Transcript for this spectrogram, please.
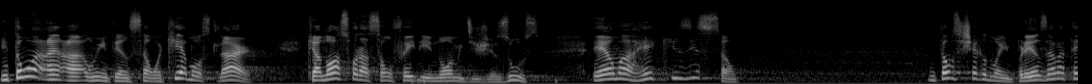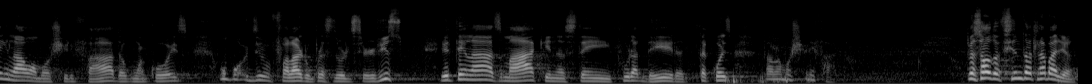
Então a, a, a intenção aqui é mostrar que a nossa oração feita em nome de Jesus é uma requisição. Então você chega numa empresa, ela tem lá uma almoxerifado, alguma coisa. Um, falar de um prestador de serviço, ele tem lá as máquinas, tem furadeira, muita coisa, está lá almoxerifado. Pessoal da oficina está trabalhando.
